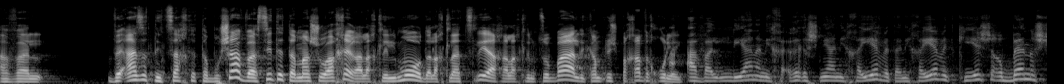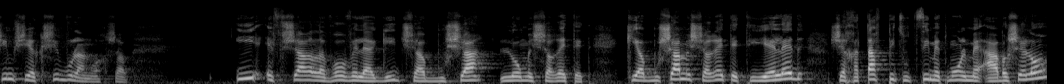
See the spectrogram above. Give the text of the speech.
אבל ואז את ניצחת את הבושה ועשית את המשהו האחר. הלכת ללמוד, הלכת להצליח, הלכת למצוא בעל, הקמת משפחה וכולי. אבל ליאן, אני, רגע, שנייה, אני חייבת, אני חייבת, כי יש הרבה אנשים שיקשיבו לנו עכשיו. אי אפשר לבוא ולהגיד שהבושה לא משרתת. כי הבושה משרתת ילד שחטף פיצוצים אתמול מאבא שלו,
